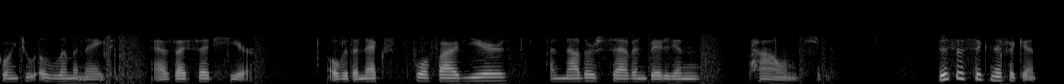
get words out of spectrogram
going to eliminate, as I said here, over the next four or five years, another 7 billion pounds. This is significant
